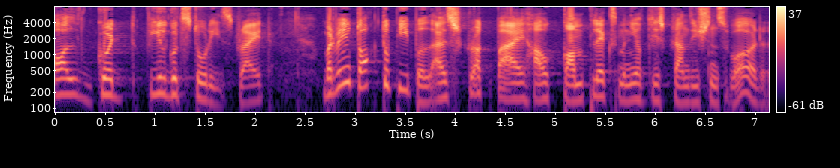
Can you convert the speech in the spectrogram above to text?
all good, feel good stories, right? But when you talk to people, I was struck by how complex many of these transitions were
